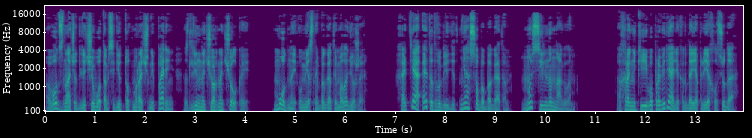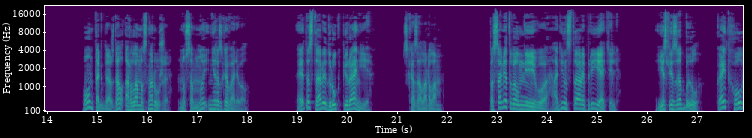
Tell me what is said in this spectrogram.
Вот значит, для чего там сидит тот мрачный парень с длинной черной челкой, модной у местной богатой молодежи. Хотя этот выглядит не особо богатым, но сильно наглым. Охранники его проверяли, когда я приехал сюда. Он тогда ждал Орлама снаружи, но со мной не разговаривал. — Это старый друг Пираньи, — сказал Орлам. Посоветовал мне его один старый приятель, если забыл, Кайт Холл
